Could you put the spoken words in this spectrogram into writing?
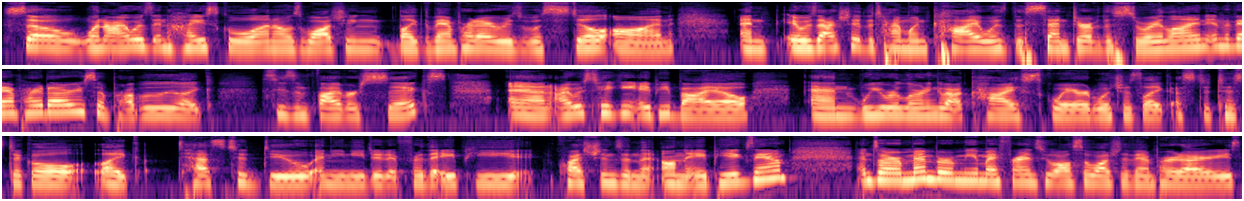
So when I was in high school and I was watching, like, The Vampire Diaries was still on, and it was actually at the time when Kai was the center of the storyline in The Vampire Diaries, so probably like season five or six. And I was taking AP Bio, and we were learning about Chi squared, which is like a statistical, like, test to do and you needed it for the AP questions in the on the AP exam. And so I remember me and my friends who also watched the Vampire Diaries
